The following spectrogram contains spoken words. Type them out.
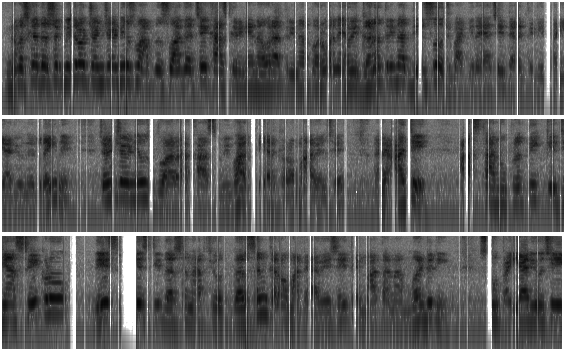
નમસ્કાર દર્શક મિત્રો, ચંચળ ન્યૂઝમાં આપનું સ્વાગત છે. ખાસ કરીને નવરાત્રીના પર્વને હવે ગણતરીના દિવસો જ બાકી રહ્યા છે, ત્યારે તેની તૈયારીઓને લઈને ચંચળ ન્યૂઝ દ્વારા ખાસ વિભાગ તૈયાર કરવામાં આવેલ છે. અને આજે આસ્થાનું પ્રતીક કે જ્યાં સેંકડો દેશ વિદેશથી દર્શનાર્થીઓ દર્શન કરવા માટે આવે છે, તે માતાના મઢની શું તૈયારીઓ છે,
